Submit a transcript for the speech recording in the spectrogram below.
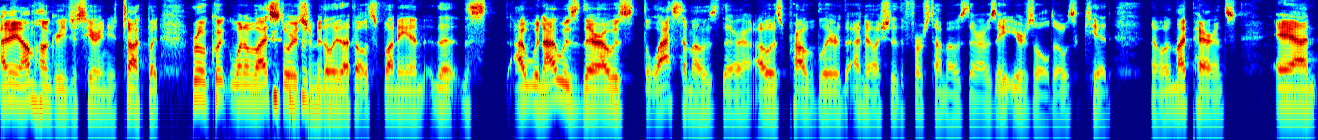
I mean, I'm hungry just hearing you talk. But real quick, one of my stories from Italy that I thought was funny, and the the I when I was there, I was the last time I was there, I was probably, or the, I know I should say the first time I was there, I was eight years old. I was a kid, you know, with my parents, and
